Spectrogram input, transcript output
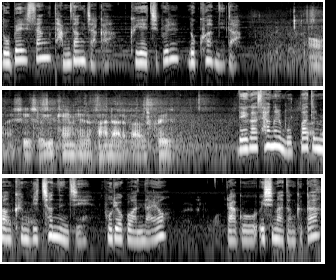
노벨상 담당자가 그의 집을 노크합니다. Oh, I see. So you came here to find out if I was crazy. 내가 상을 못 받을 만큼 미쳤는지 보려고 왔나요? 라고 의심하던 그가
